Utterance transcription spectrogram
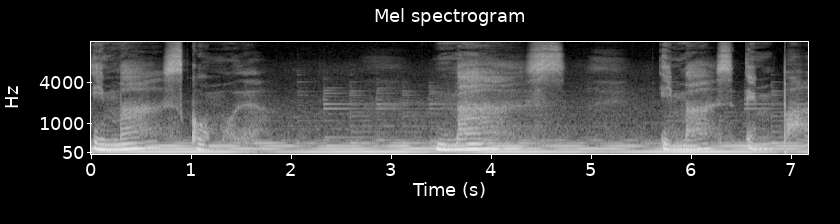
y más cómoda, más y más en paz.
